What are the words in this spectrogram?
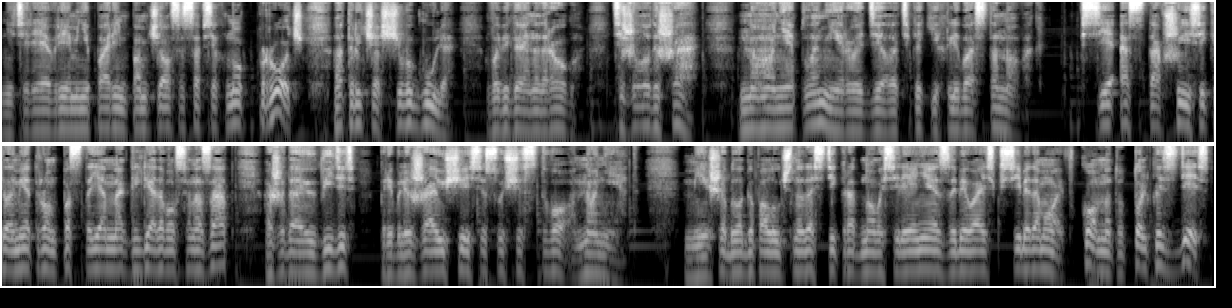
Не теряя времени, парень помчался со всех ног прочь от рычащего гуля, выбегая на дорогу, тяжело дыша, но не планируя делать каких-либо остановок. Все оставшиеся километры он постоянно оглядывался назад, ожидая увидеть приближающееся существо, но нет. Миша благополучно достиг родного селения, забиваясь к себе домой, в комнату, только здесь,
